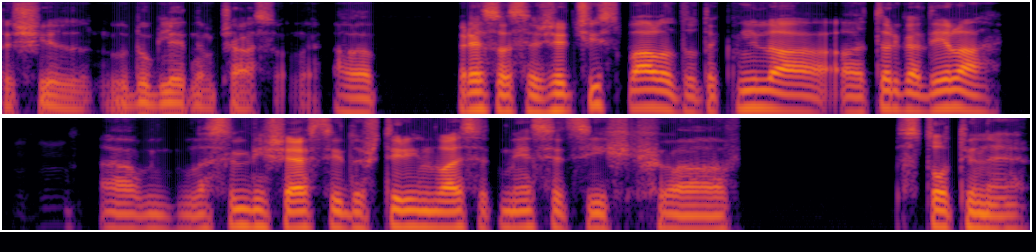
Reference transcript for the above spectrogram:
rešili v doglednem času. Ne. Prej so se že čist malo dotaknila uh, trga dela. Um, naslednjih 6 do 24 mesecih uh, stotine,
